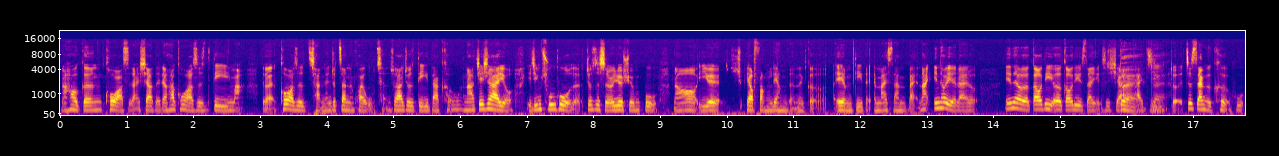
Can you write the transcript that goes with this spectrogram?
然后跟 CoWoS 来下的量，它 CoWoS 是第一嘛，对，CoWoS 产能就占了快五成，所以它就是第一大客户。然后接下来有已经出货的，就是十二月宣布，然后一月要放量的那个 AMD 的 MI 三百，那 Intel 也来了。Intel 的高第二、高第三也是下台积，对这三个客户。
